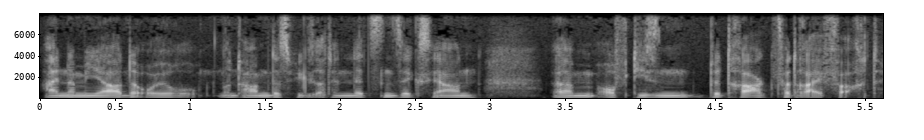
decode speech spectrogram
einer Milliarde Euro und haben das, wie gesagt, in den letzten sechs Jahren ähm, auf diesen Betrag verdreifacht.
